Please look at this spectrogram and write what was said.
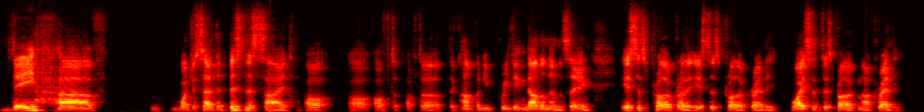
they have what you said, the business side of of the, company breathing down on them and saying, "Is this product ready? Is this product ready? Why is this product not ready?"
